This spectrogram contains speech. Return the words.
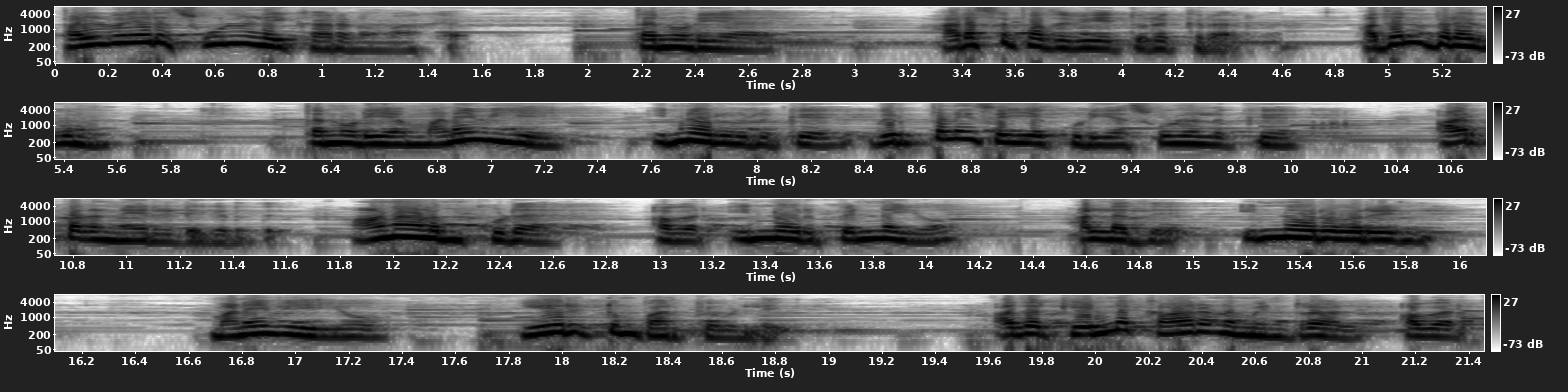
பல்வேறு சூழ்நிலை காரணமாக தன்னுடைய அரச பதவியை துறக்கிறார். அதன் பிறகும் தன்னுடைய மனைவியை இன்னொருவருக்கு விற்பனை செய்யக்கூடிய சூழலுக்கு ஆர்ப்பட நேரிடுகிறது. ஆனாலும் கூட அவர் இன்னொரு பெண்ணையோ அல்லது இன்னொருவரின் மனைவியையோ ஏறிட்டும் பார்க்கவில்லை. அதற்கு என்ன காரணம் என்றால் அவர்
